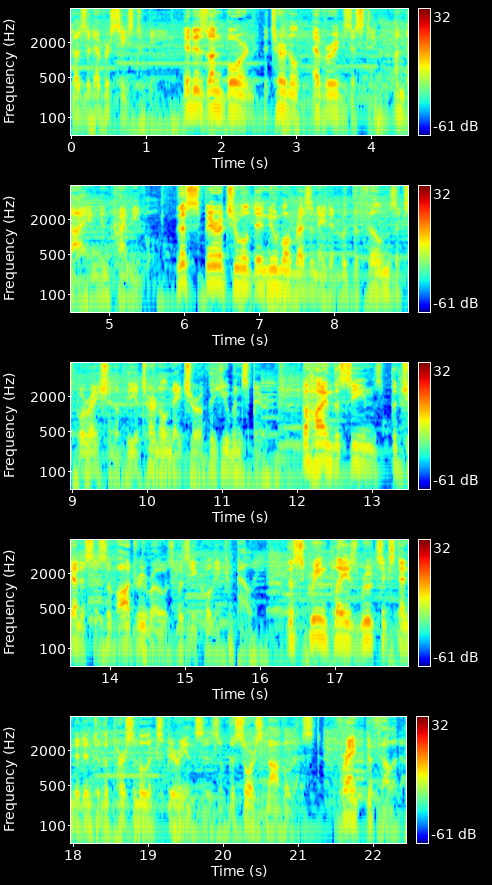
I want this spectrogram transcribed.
does it ever cease to be. It is unborn, eternal, ever existing, undying, and primeval. This spiritual denouement resonated with the film's exploration of the eternal nature of the human spirit. Behind the scenes, the genesis of Audrey Rose was equally compelling. The screenplay's roots extended into the personal experiences of the source novelist, Frank DeFelitta.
